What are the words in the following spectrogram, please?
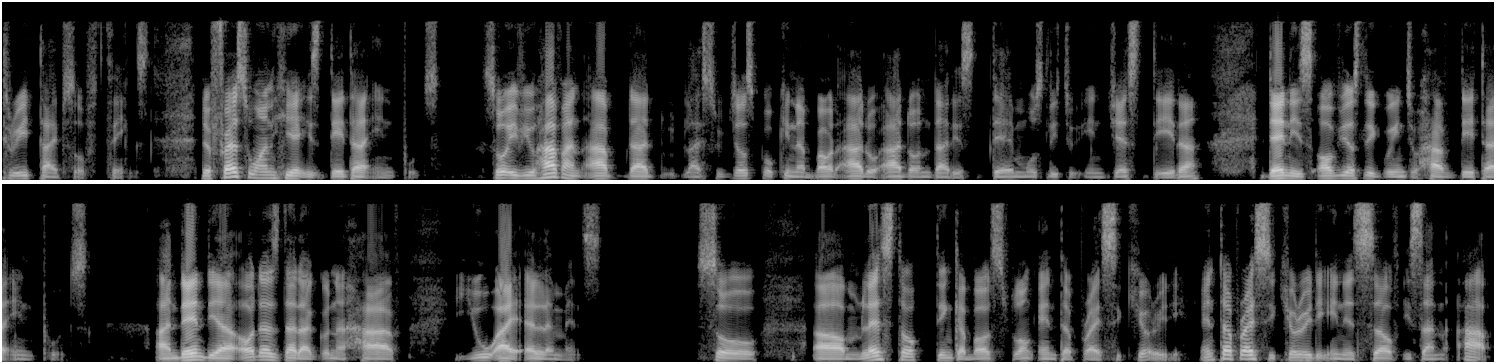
three types of things. The first one here is data inputs. So if you have an app that, like we've just spoken about, add or add on that is there mostly to ingest data, then it's obviously going to have data inputs. And then there are others that are going to have UI elements. So um, let's talk, think about Splunk Enterprise Security. Enterprise Security in itself is an app.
